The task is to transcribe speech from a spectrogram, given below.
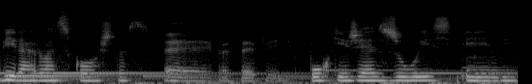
viraram as costas. É, você. Porque Jesus, ele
